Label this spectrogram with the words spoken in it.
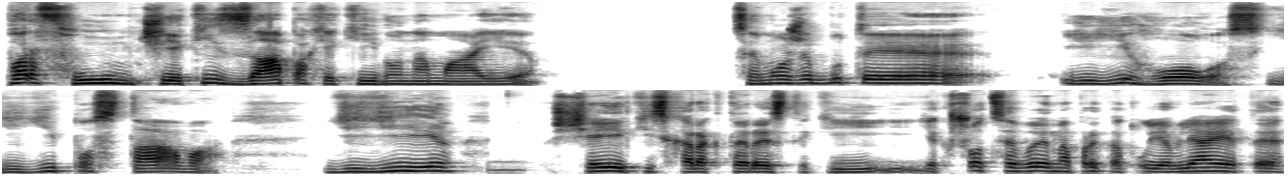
Парфум чи якийсь запах, який вона має. Це може бути її голос, її постава, її ще якісь характеристики. Якщо це ви, наприклад, уявляєте,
